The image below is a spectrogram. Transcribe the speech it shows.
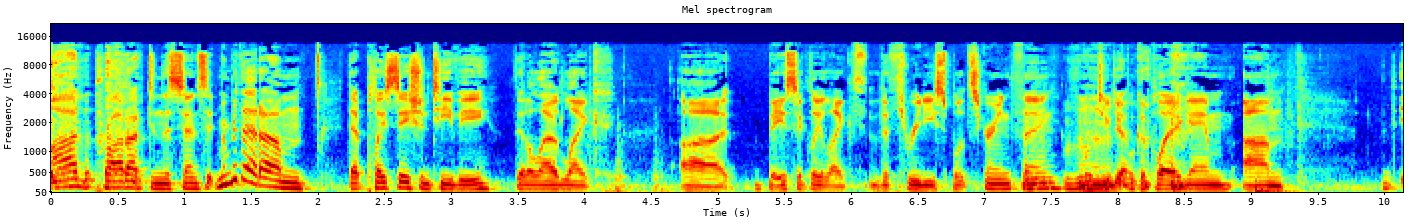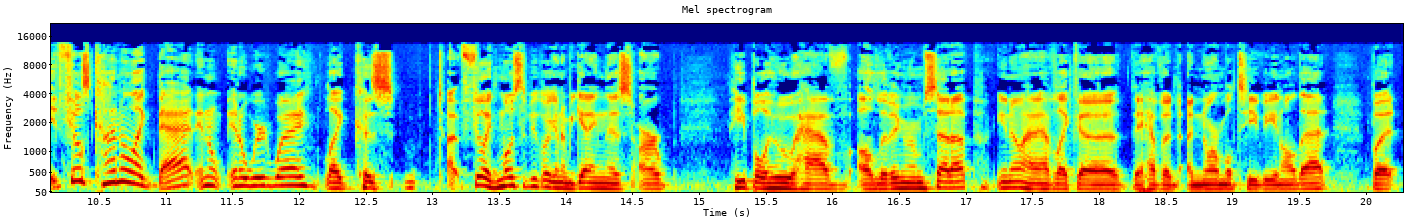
odd product in the sense that remember that um that PlayStation TV that allowed like uh basically like the 3D split screen thing where two people could play a game. Um, it feels kind of like that in a, in a weird way, like because I feel like most of the people are going to be getting this are people who have a living room setup. You know, have like a they have a, a normal TV and all that, but.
